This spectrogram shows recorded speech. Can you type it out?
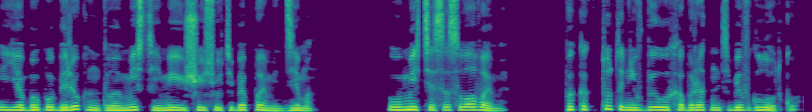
«Я бы поберег на твоем месте имеющуюся у тебя память, демон вместе со словами, пока кто-то не вбил их обратно тебе в глотку.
